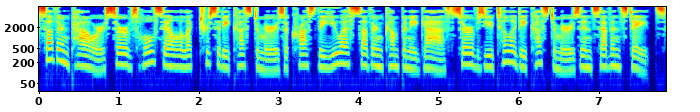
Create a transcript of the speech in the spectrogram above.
Southern Power serves wholesale electricity customers across the U.S. Southern Company Gas serves utility customers in seven states.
